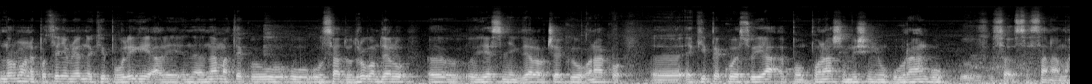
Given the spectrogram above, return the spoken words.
normalno ne pocenjujemo jednu ekipu u ligi, ali nama tek u, u, u sad u drugom delu e, jesenjeg dela očekuju onako e, ekipe koje su ja, po, po našem mišljenju u rangu sa, sa, sa nama.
